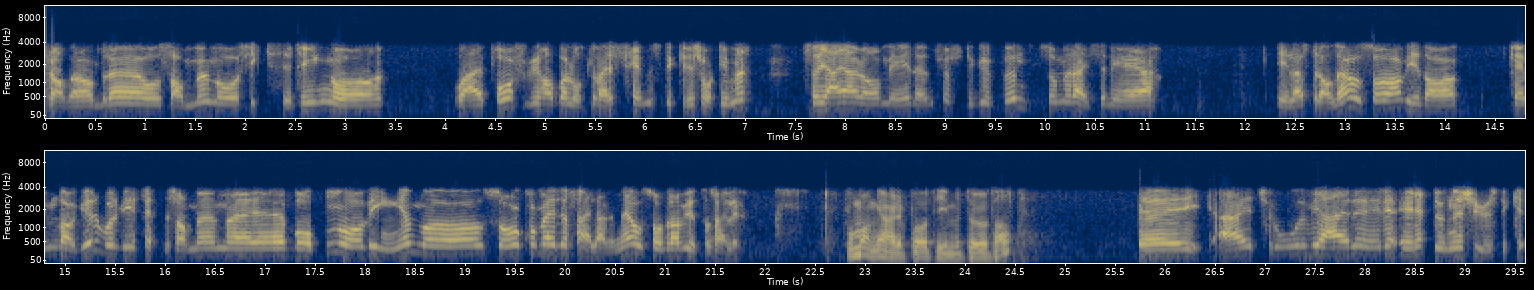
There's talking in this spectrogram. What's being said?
fra hverandre og sammen og fikser ting og, og er på. For vi har bare lov til å være fem stykker i shorttime. Så jeg er da med i den første gruppen som reiser ned til Australia. Og så har vi da fem dager hvor vi setter sammen eh, båten og vingen. Og så kommer seilerne ned, og så drar vi ut og seiler. Hvor mange er det på teamet totalt? Eh, jeg tror vi er rett under 20 stykker.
